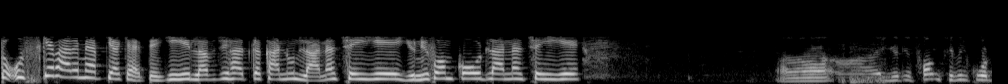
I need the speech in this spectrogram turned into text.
तो उसके बारे में आप क्या कहते हैं कि ये लव जिहाद का कानून लाना चाहिए यूनिफॉर्म कोड लाना चाहिए? यूनिफॉर्म सिविल कोड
